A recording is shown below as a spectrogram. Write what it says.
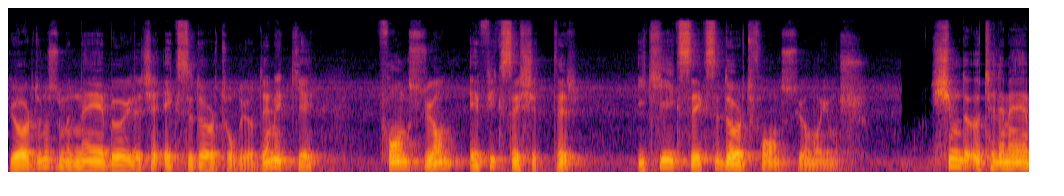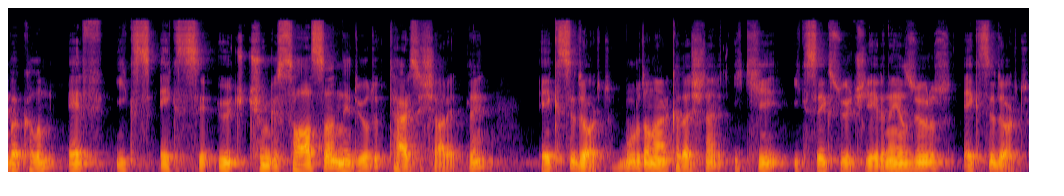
Gördünüz mü? n böylece eksi 4 oluyor. Demek ki fonksiyon fx eşittir 2x eksi 4 fonksiyonuymuş. Şimdi ötelemeye bakalım. f x eksi 3 çünkü sağsa ne diyorduk? Ters işaretli. Eksi 4. Buradan arkadaşlar 2 x eksi 3 yerine yazıyoruz. Eksi 4.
